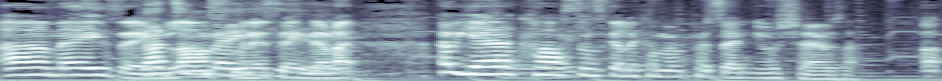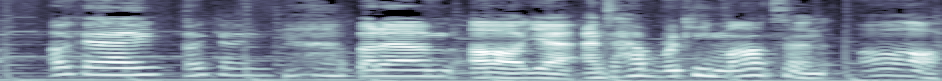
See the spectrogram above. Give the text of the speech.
amazing. That's Last minute thing. They're like, oh yeah, Carson's gonna come and present your show. I was like, okay, okay. But um, oh yeah, and to have Ricky Martin. Oh,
